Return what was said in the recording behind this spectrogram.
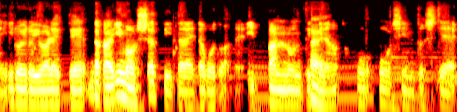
いろいろ言われて、だから今おっしゃっていただいたことはね、一般論的はいな方方針として、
